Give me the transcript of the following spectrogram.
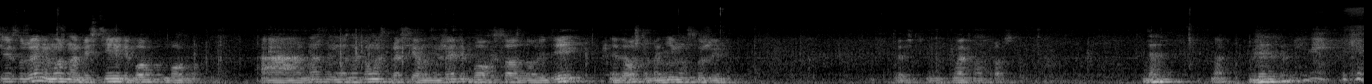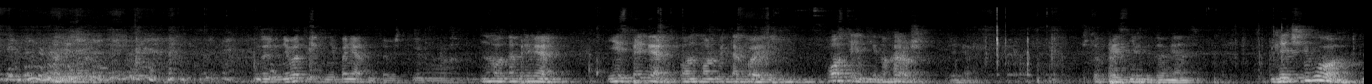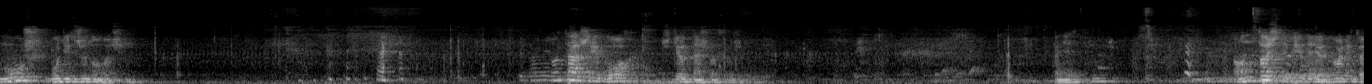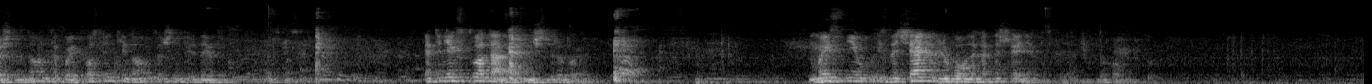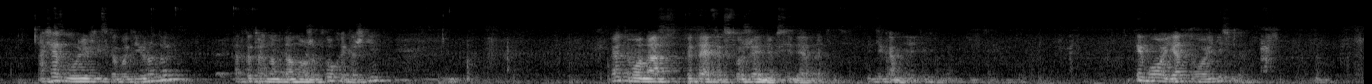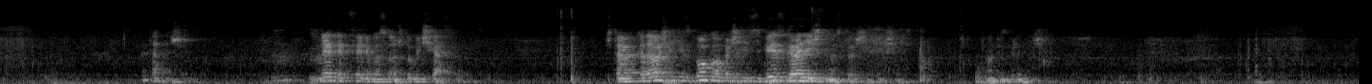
через служение можно обрести любовь к Богу. А однажды мне знакомый спросил, неужели Бог создал людей для того, чтобы они ему служили? То есть в этом вопрос. Да? Да? Для этого? Ну, то есть мне вот непонятно, то есть э, Ну вот, например, есть пример, он может быть такой остренький, но хороший пример, чтобы прояснить эту недоумение. Для чего муж будет жену ночью? Ну так же и Бог ждет нашего служения. Понятно? пример? Он точно передает, более точно, но он такой остренький, но точно передает. Это не эксплуатация, это нечто другое. Мы с ним изначально в любовных отношениях, постоянно, духовных. А сейчас мы увлеклись какой-то ерундой, от которой нам давно уже плохо и тошнит. Поэтому он нас пытается к служению к себе обратить. Иди ко мне, иди ко мне. Ты мой, я твой, иди сюда. Это отношения. Для этой цели мы созданы, чтобы быть счастливы. Что когда вы общаетесь с Богом, вы общаетесь с безграничным источником счастья. Он безграничен.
